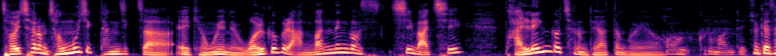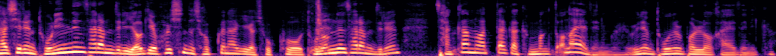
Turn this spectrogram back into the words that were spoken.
저희처럼 정무직 당직자의 경우에는 월급을 안 받는 것이 마치 관례인 것처럼 되었던 거예요. 어, 그러면 안 되죠. 그러니까 사실은 돈 있는 사람들이 여기에 훨씬 더 접근하기가 좋고 돈 네. 없는 사람들은 잠깐 왔다가 금방 떠나야 되는 거예요. 왜냐하면 돈을 벌러 가야 되니까.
